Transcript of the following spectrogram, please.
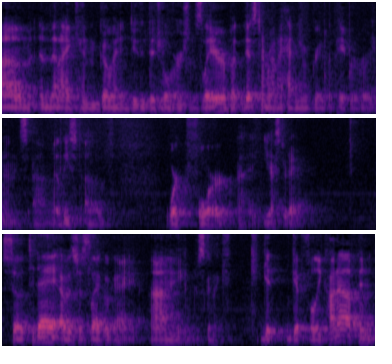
um, and then I can go in and do the digital versions later, but this time around I hadn't even graded the paper versions, um, at least of work for uh, yesterday. So today I was just like, okay, I am just gonna get, get fully caught up, and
